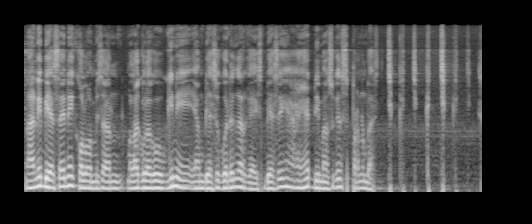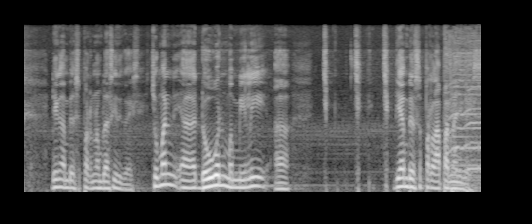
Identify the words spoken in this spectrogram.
Nah ini biasanya nih kalau misalnya lagu-lagu gini yang biasa gue denger guys, biasanya hi-hat dimasukin seper 16. Cek, cek, cek, cek. Dia ngambil seper 16 gitu guys. Cuman uh, Dowen memilih uh, cek, cek, cek. dia ambil seper 8 aja guys.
